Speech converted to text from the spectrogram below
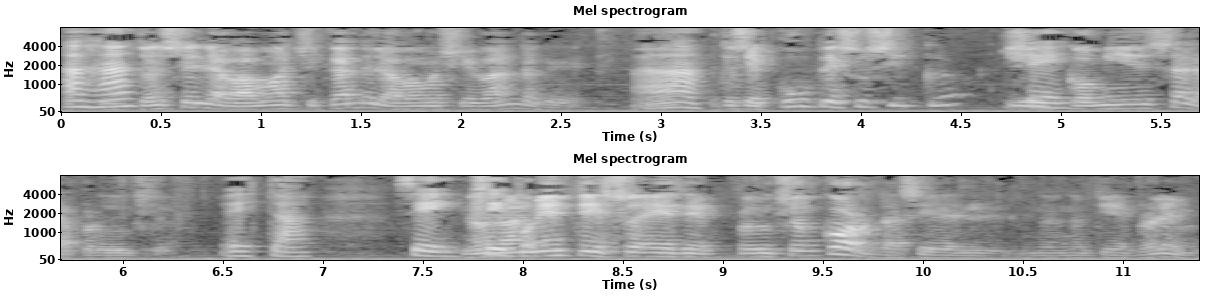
Ajá. entonces la vamos achicando y la vamos llevando. Que... Ah, Entonces cumple su ciclo y Sí. comienza la producción. está. Sí, sí. Normalmente eso es de producción corta, así el- no, no tiene problema.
